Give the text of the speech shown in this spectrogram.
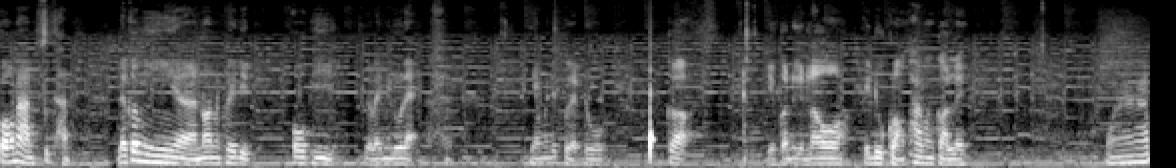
กองทหารฝึกหัด แล้วก็มีนอนเครดิต OP หรืออะไรไม่รู้แหละ ยังไม่ได้เปิดดู ก็เดี๋ยวก่อนอื่นเราไปดูกล่องภาพกันก่อนเลย ว้าบ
